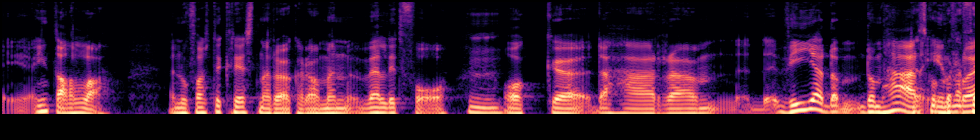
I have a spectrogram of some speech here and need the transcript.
Eh, Inte alla. Nu fanns det kristna rökare, men väldigt få. Mm. Och det här... Via de, de här Det skulle kunna finnas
